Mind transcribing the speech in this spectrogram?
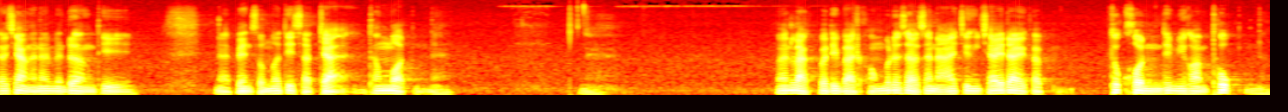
ก็ช่างอันนั้นเป็นเรื่องที่ นะเป็นสมมติสัจจะทั้งหมดนะนะเพราะฉะนั้นหลักปฏิบัติของพุทธศาสนาจึงใช้ได้กับทุกคนที่มีความทุกข์นะ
